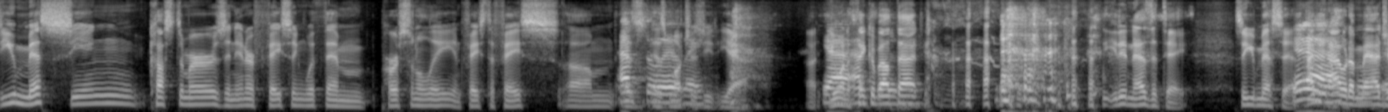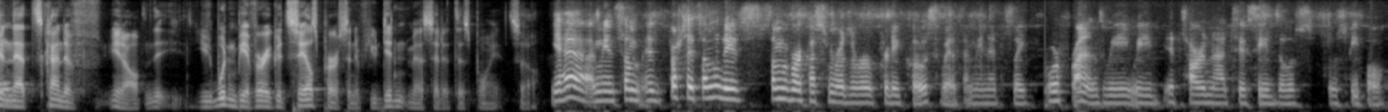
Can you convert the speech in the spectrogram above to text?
do you miss seeing customers and interfacing with them personally and face to face um as, much as you Absolutely. yeah uh, you want to think about that you didn't hesitate so you miss it Yeah, i mean i would imagine that's kind of you know you wouldn't be a very good salesperson if you didn't miss it at this point so Yeah, I mean, some especially some of these some of our customers we're pretty close with. I mean, it's like we're friends. We we it's hard not to see those those people.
